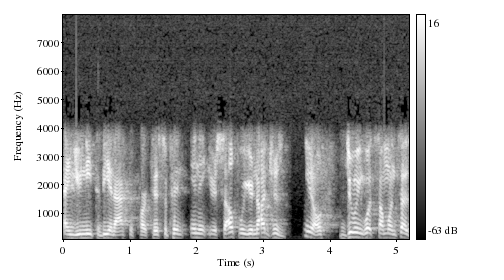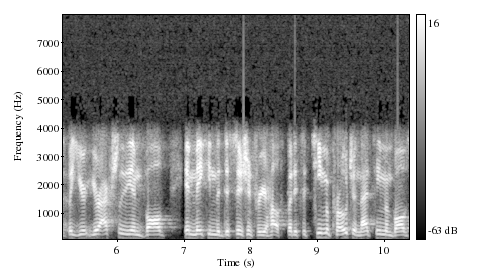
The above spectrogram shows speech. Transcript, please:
and you need to be an active participant in it yourself where you're not just you know doing what someone says but you're you're actually involved in making the decision for your health. But it's a team approach and that team involves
